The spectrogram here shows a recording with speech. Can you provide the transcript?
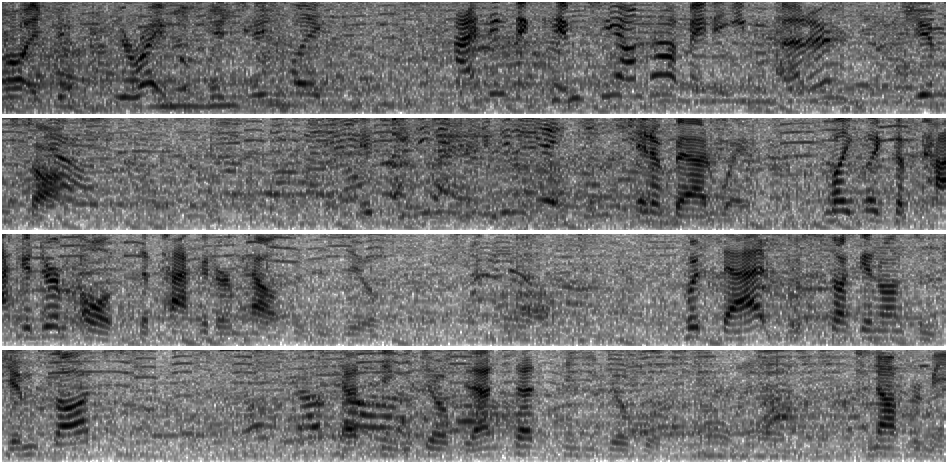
Oh, like, you're right. It tastes like I think the kimchi on top made it even better. gym socks. It, You didn't, didn't get kimchi. in a bad way. Like like the pachyderm. Oh, the pachyderm house at the zoo. Put that, was sucking on some gym socks. That's stinky tofu. That's that stinky tofu. Oh. Not for me.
